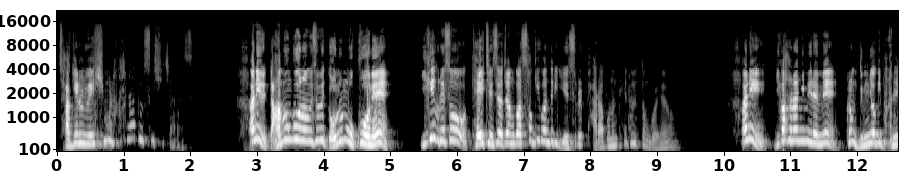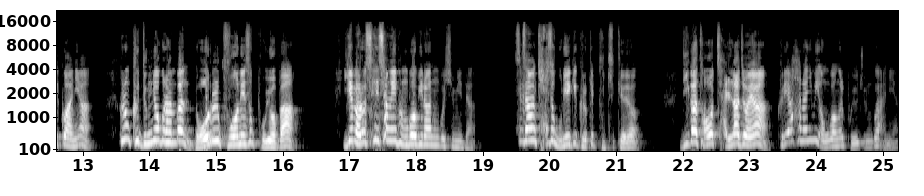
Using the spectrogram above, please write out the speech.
자기를 위해 힘을 하나도 쓰시지 않았어요. 아니, 남은 구원하면서 왜 너는 못 구원해? 이게 그래서 대제사장과 서기관들이 예수를 바라보는 태도였던 거예요. 아니, 네가 하나님이라며 그럼 능력이 많을 거 아니야? 그럼 그 능력을 한번 너를 구원해서 보여봐. 이게 바로 세상의 방법이라는 것입니다. 세상은 계속 우리에게 그렇게 부추겨요. 네가 더 잘나져야 그래야 하나님의 영광을 보여주는 거 아니야?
